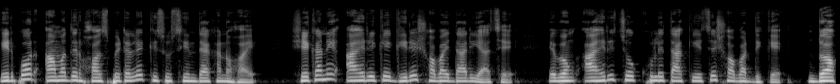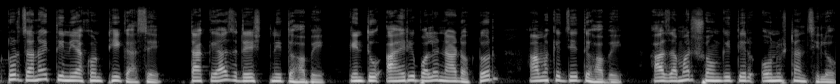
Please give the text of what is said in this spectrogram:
এরপর আমাদের হসপিটালে কিছু সিন দেখানো হয়। সেখানে আহিরিকে ঘিরে সবাই দাঁড়িয়ে আছে এবং আহিরি চোখ খুলে তাকিয়েছে সবার দিকে। ডক্টর জানায় তিনি এখন ঠিক আছে, তাকে আজ রেস্ট নিতে হবে। কিন্তু আহিরি বলে, না, ডক্টর, আমাকে যেতে হবে। আজ আমার সঙ্গীতের অনুষ্ঠান ছিল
